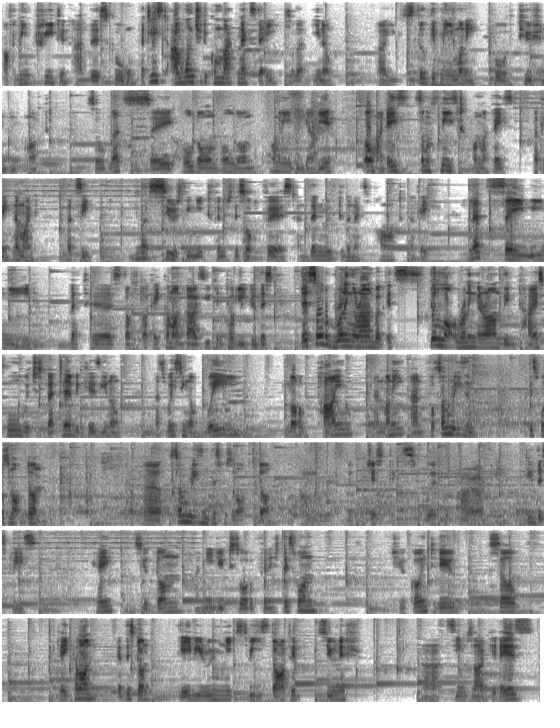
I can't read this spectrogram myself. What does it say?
after being treated at their school. At least I want you to come back next day so that, you know, uh, you still give me money for the tuition and whatnot. So let's say, hold on, hold on. How many do we have here? Oh my days, someone sneezed on my face. Okay, never mind. Let's see. You guys seriously need to finish this off first and then move to the next part. Okay, let's say we need better stuff. Okay, come on guys, you can totally do this. They're sort of running around, but it's still not running around the entire school, which is better because, you know, that's wasting a way lot of time and money, and for some reason, this was not done. Uh, for some reason, this was not done. Okay, logistics, worker priority. Do this, please. Okay, once you're done, I need you to sort of finish this one, which you're going to do. So, okay, come on, get this done. The AV room needs to be started soonish. Uh, seems like it is.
